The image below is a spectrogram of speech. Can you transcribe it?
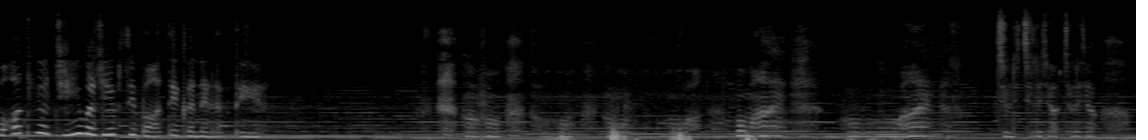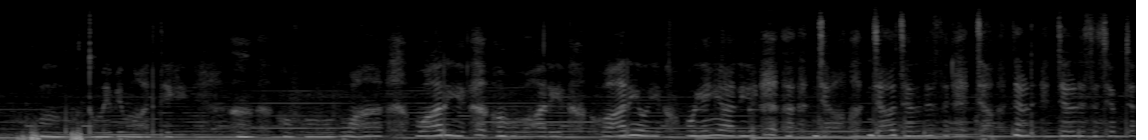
बहुत ही अजीब अजीब सी बातें करने लगती है। वो वो वो वो वो वहाँ है वहाँ है। चले चले जाओ चले जाओ। वो तुम्हें भी मार देगी। हाँ, वहाँ वो आ रही है वो आ रही है वो आ रही है वो यहीं आ रही है। जाओ जाओ जल्दी से जाओ जल्दी जल्दी से जब जाओ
